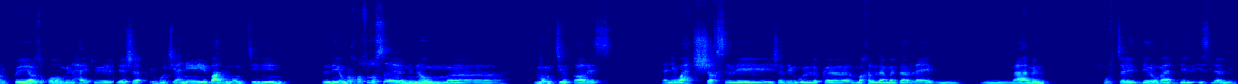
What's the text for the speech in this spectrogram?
ربي يرزقهم من حيث يشاء. قلت يعني بعض الممثلين اللي وبالخصوص منهم آه، الممثل طالس يعني واحد الشخص اللي شادي نقول لك آه، ما خلى ما دار العيب مع من التالي ديرو مع الدين الإسلامي.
